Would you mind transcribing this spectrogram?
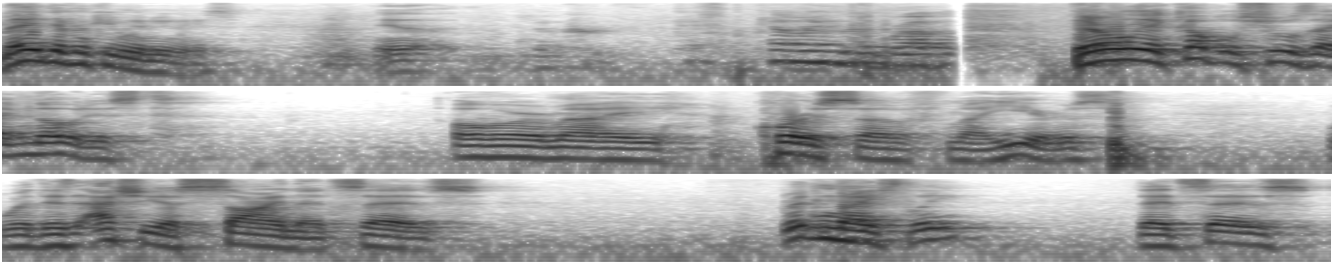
many different communities. You know, there are only a couple of shuls I've noticed over my course of my years where there's actually a sign that says, written nicely, that says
